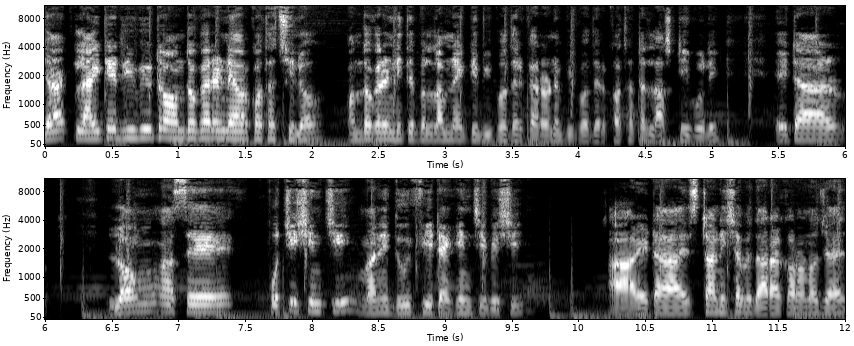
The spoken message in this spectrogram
যাক লাইটের রিভিউটা অন্ধকারে নেওয়ার কথা ছিল। অন্ধকারে নিতে পারলাম না, একটি বিপদের কারণে বিপদের কথাটা লাস্টেই বলি। এটার লং আছে পঁচিশ ইঞ্চি মানে দুই ফিট এক ইঞ্চি বেশি। আর এটা স্টান হিসাবে দাঁড়া করানো যায়।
